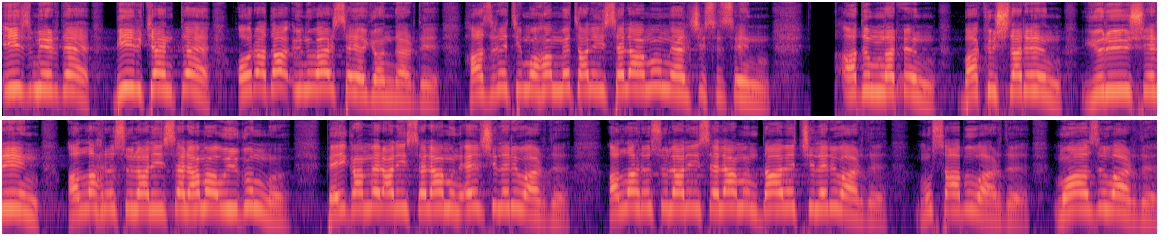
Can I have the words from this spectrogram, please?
İzmir'de, Bilkent'te orada üniversiteye gönderdi. Hazreti Muhammed Aleyhisselam'ın elçisisin adımların, bakışların, yürüyüşlerin Allah Resulü Aleyhisselam'a uygun mu? Peygamber Aleyhisselam'ın elçileri vardı. Allah Resulü Aleyhisselam'ın davetçileri vardı. Musab'ı vardı, Muaz'ı vardı.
